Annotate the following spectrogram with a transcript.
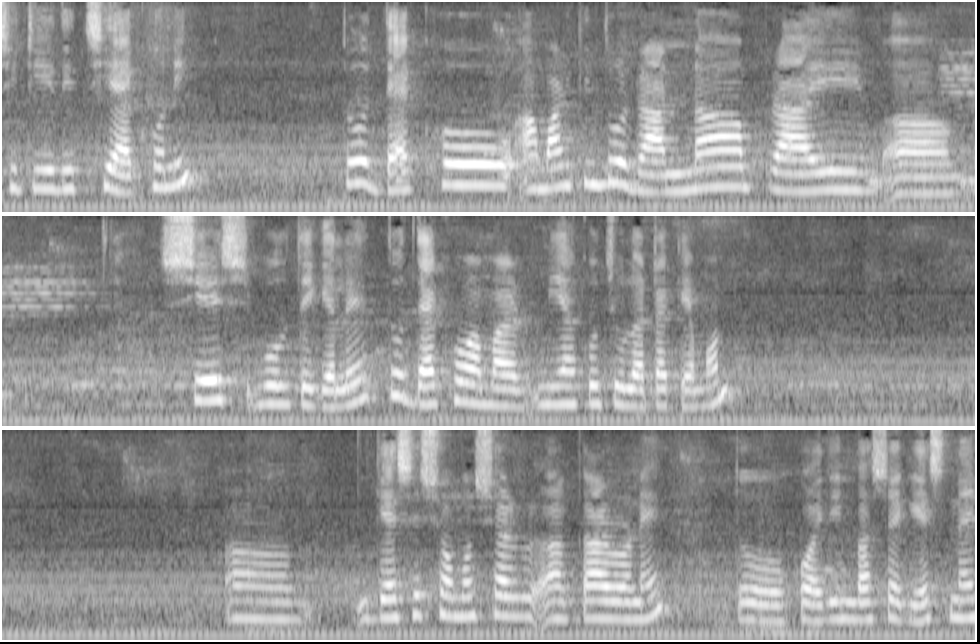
ছিটিয়ে দিচ্ছি এখনই। তো দেখো, আমার কিন্তু রান্না প্রায় শেষ বলতে গেলে। তো দেখো আমার মিয়াকো চুলাটা কেমন। গ্যাসের সমস্যার কারণে তো কয়দিন বাসায় গ্যাস নাই,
